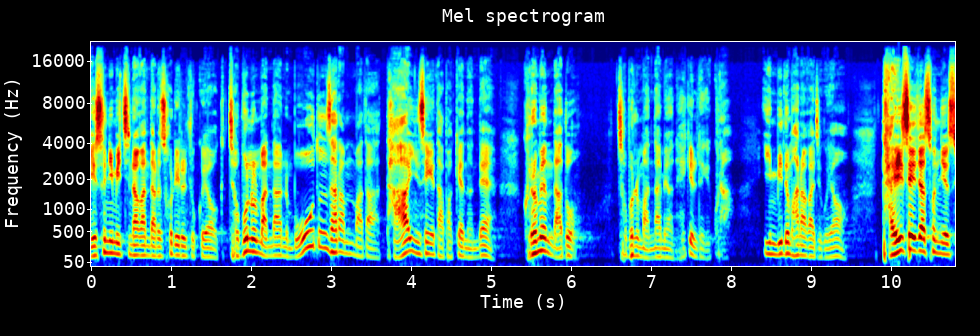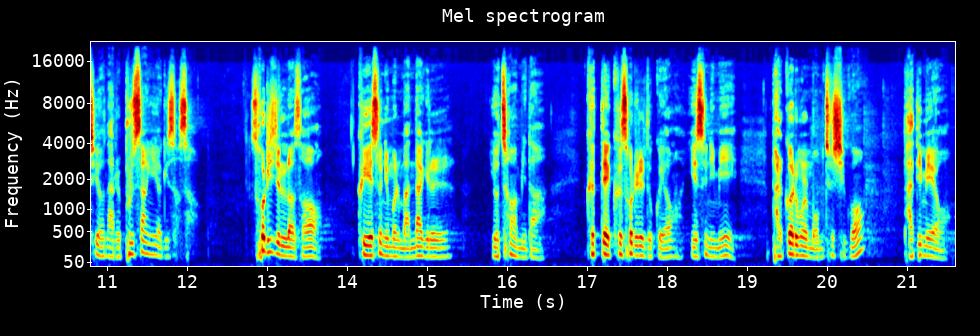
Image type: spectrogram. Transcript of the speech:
예수님이 지나간다는 소리를 듣고요. 저분을 만나는 모든 사람마다 다 인생이 다 바뀌었는데 그러면 나도 저분을 만나면 해결되겠구나. 이 믿음 하나 가지고요. 다윗의 자손 예수여 나를 불쌍히 여기소서. 소리 질러서 그 예수님을 만나기를 요청합니다. 그때 그 소리를 듣고요. 예수님이 발걸음을 멈추시고 바디메오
